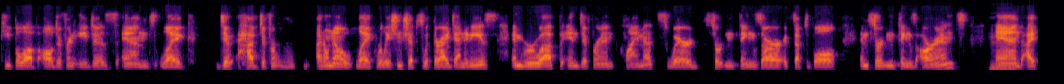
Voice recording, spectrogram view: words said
people of all different ages and like di- have different i don't know like relationships with their identities and grew up in different climates where certain things are acceptable and certain things aren't Mm. and i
